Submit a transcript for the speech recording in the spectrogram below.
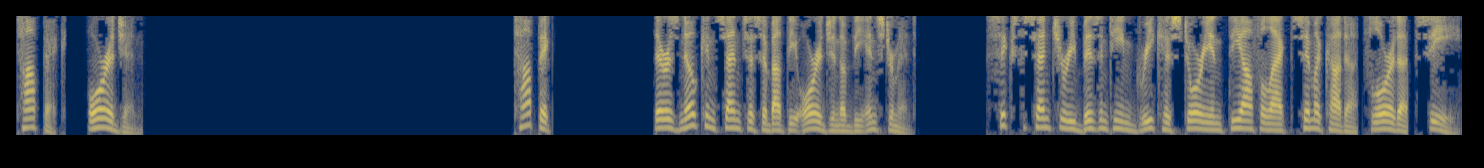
Topic: Origin. Topic: There is no consensus about the origin of the instrument. 6th-century Byzantine Greek historian Theophylact Simocatta, Florida, c.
